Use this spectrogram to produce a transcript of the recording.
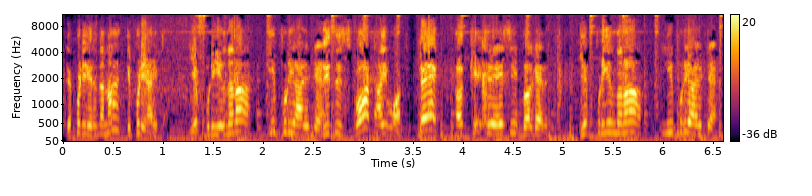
எப்படி இருந்தனா இப்படி ஆயிட்டேன். எப்படி இருந்தனா இப்படி ஆயிட்டேன். This is what I want take okay crazy பகர் எப்படி இருந்தனா இப்படி ஆயிட்டேன்.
